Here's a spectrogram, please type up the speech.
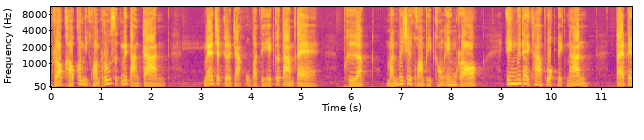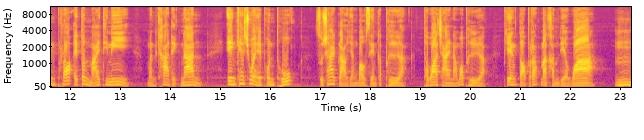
เพราะเขาก็มีความรู้สึกไม่ต่างกัน แม้จะเกิดจากอุบัติเหตุก็ตามแต่ เผือกมันไม่ใช่ความผิดของเองหรอก เองไม่ได้ฆ่าพวกเด็กนั่น แต่เป็นเพราะไอ้ต้นไม้ที่นี่ มันฆ่าเด็กนั่น เองแค่ช่วยให้พ้นทุกข์ สุชาติกล่าวอย่างเบาเสียงกับเผือกทว่าชายนามว่าเผือกเพียงตอบรับมาคำเดียวว่า อืม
